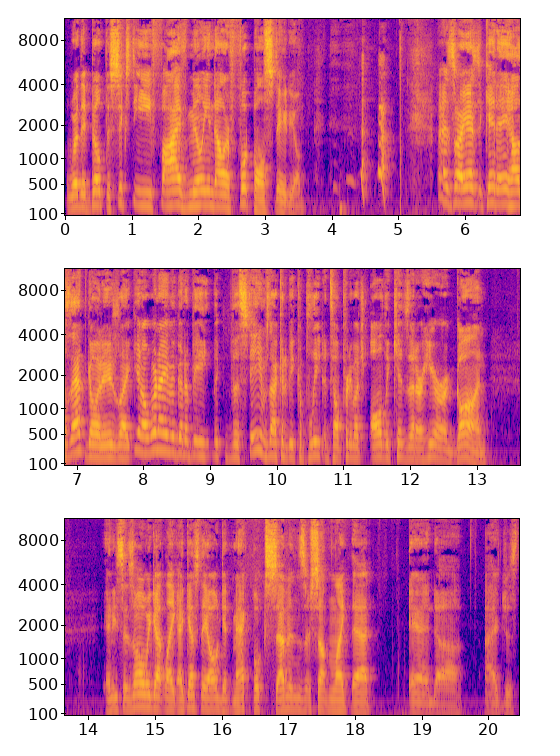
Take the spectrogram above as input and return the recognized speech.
where they built the $65 million football stadium. and so I asked the kid, hey, how's that going? And he's like, you know, we're not even going to be, the, the stadium's not going to be complete until pretty much all the kids that are here are gone. And he says, oh, we got like, I guess they all get MacBook 7s or something like that. And uh, I just,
